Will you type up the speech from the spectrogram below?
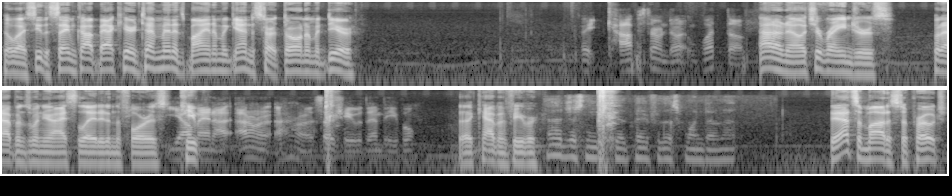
Till I see the same cop back here in 10 minutes buying them again to start throwing them at deer. Wait, cops throwing donuts? What the? F- I don't know. It's your rangers. What happens when you're isolated in the forest? Yo, Keep man, I, I don't, I don't associate with them people. the cabin fever. I just need to pay for this one donut. That's a modest approach.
